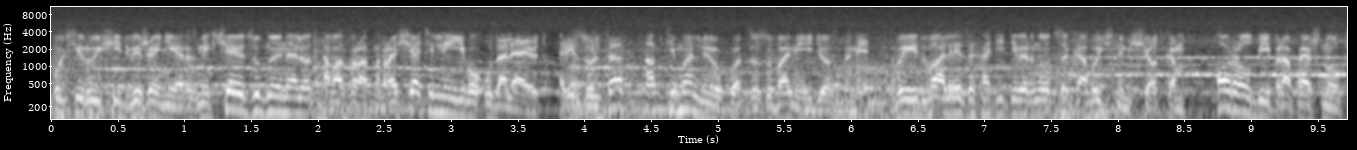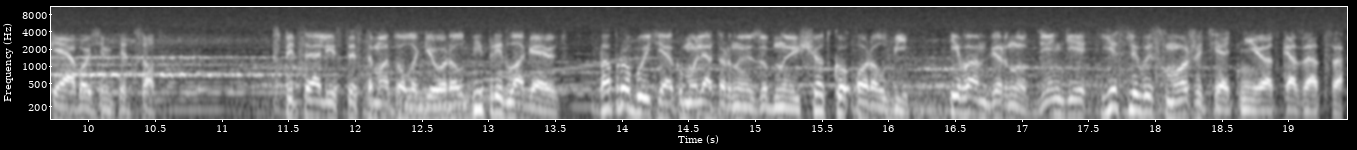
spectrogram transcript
Пульсирующие движения размягчают зубной налет, а возвратно-вращательные его удаляют. Результат – оптимальный уход за зубами и деснами. Вы едва ли захотите вернуться к обычным щеткам. Oral-B Professional Kia 8500. Специалисты-стоматологи Oral-B предлагают. Попробуйте аккумуляторную зубную щетку Oral-B. И вам вернут деньги, если вы сможете от нее отказаться.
